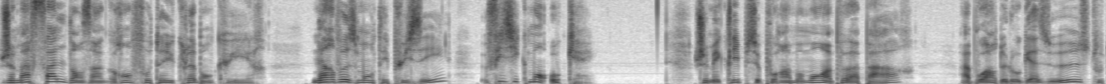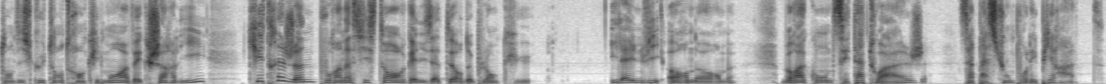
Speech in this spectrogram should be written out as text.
Je m'affale dans un grand fauteuil club en cuir, nerveusement épuisé, physiquement ok. Je m'éclipse pour un moment un peu à part, à boire de l'eau gazeuse tout en discutant tranquillement avec Charlie, qui est très jeune pour un assistant organisateur de plan cul. Il a une vie hors norme, me raconte ses tatouages, sa passion pour les pirates.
